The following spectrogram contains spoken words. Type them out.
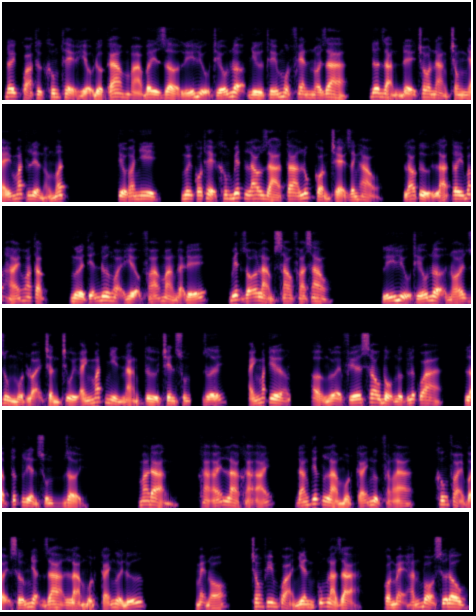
đây quả thực không thể hiểu được a mà bây giờ lý hữu thiếu nợ như thế một phen nói ra, đơn giản để cho nàng trong nháy mắt liền hỏng mất tiểu hoa nhi, ngươi có thể không biết lao già ta lúc còn trẻ danh hảo, lão tử là tây bắc hái hoa tặc, người tiễn đưa ngoại hiệu phá màng đại đế, biết rõ làm sao phá sao. Lý hữu thiếu nợ nói dùng một loại trần chùi ánh mắt nhìn nàng từ trên xuống dưới, ánh mắt kia, ở người phía sau bộ ngực lướt qua, lập tức liền xuống rời. Ma đản, khả ái là khả ái, đáng tiếc là một cái ngực phẳng a, không phải vậy sớm nhận ra là một cái người nữ. Mẹ nó, trong phim quả nhiên cũng là giả, còn mẹ hắn bỏ sữa đâu,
